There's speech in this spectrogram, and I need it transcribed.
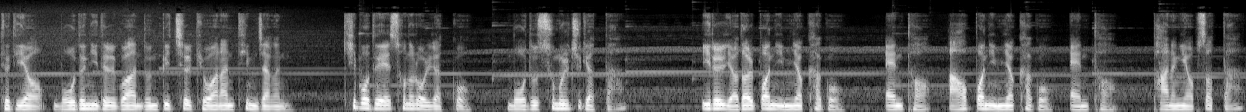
드디어 모든 이들과 눈빛을 교환한 팀장은 키보드에 손을 올렸고 모두 숨을 죽였다. 이를 여덟 번 입력하고 엔터, 아홉 번 입력하고 엔터. 반응이 없었다.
